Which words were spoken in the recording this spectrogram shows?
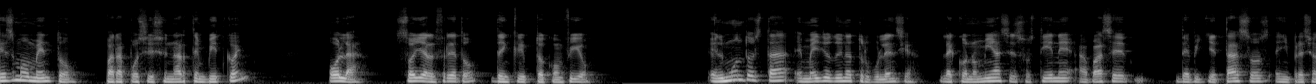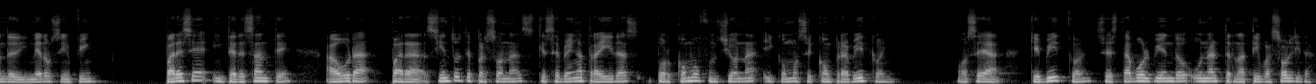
¿Es momento para posicionarte en Bitcoin? Hola, soy Alfredo de Encriptoconfío. El mundo está en medio de una turbulencia. La economía se sostiene a base de billetazos e impresión de dinero sin fin. Parece interesante ahora para cientos de personas que se ven atraídas por cómo funciona y cómo se compra Bitcoin. O sea, que Bitcoin se está volviendo una alternativa sólida.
